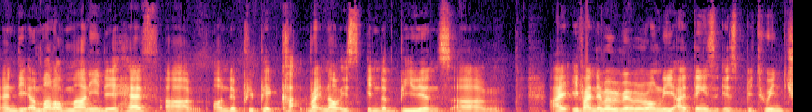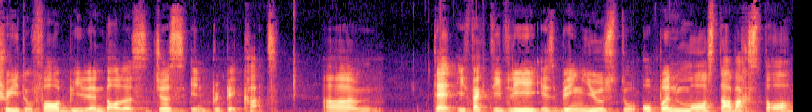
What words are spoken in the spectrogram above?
And the amount of money they have um, on the prepaid card right now is in the billions. Um, I, if I never remember wrongly, I think it's, it's between three to four billion dollars just in prepaid cards. Um, that effectively is being used to open more Starbucks store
